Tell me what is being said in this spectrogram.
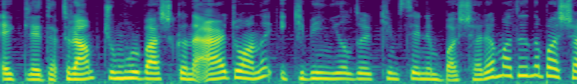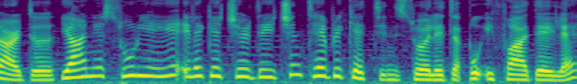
ekledi. Trump, Cumhurbaşkanı Erdoğan'ı 2000 yıldır kimsenin başaramadığını başardığı, yani Suriye'yi ele geçirdiği için tebrik ettiğini söyledi. Bu ifadeyle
